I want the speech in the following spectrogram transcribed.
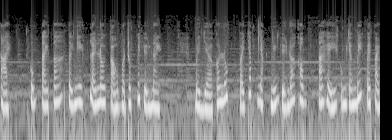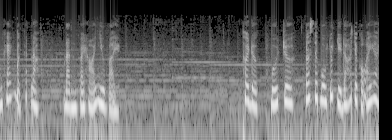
tại cũng tại tớ tự nhiên lại lôi cậu vào trong cái chuyện này. Bây giờ có lúc phải chấp nhận những chuyện đó không? Tả Hỷ cũng chẳng biết phải phản kháng bằng cách nào Đành phải hỏi như vậy. Thôi được, buổi trưa Tớ sẽ mua chút gì đó cho cậu ấy ơi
